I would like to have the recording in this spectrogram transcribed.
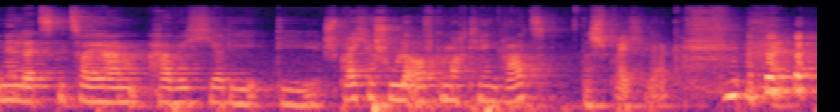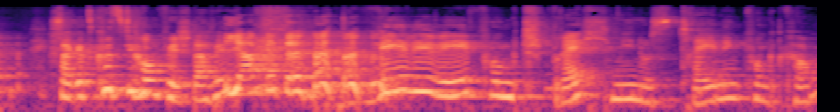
in den letzten zwei Jahren habe ich ja die, die Sprecherschule aufgemacht hier in Graz, das Sprechwerk. ich sage jetzt kurz die Homepage, darf ich? Ja, bitte. www.sprech-training.com.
